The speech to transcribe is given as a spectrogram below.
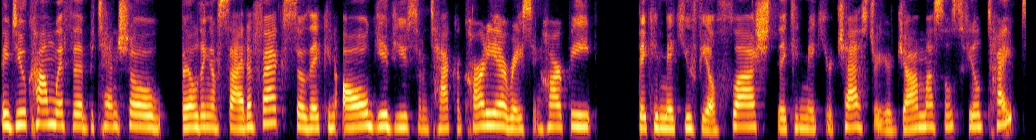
they do come with a potential building of side effects. So they can all give you some tachycardia, racing heartbeat. They can make you feel flushed. They can make your chest or your jaw muscles feel tight,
